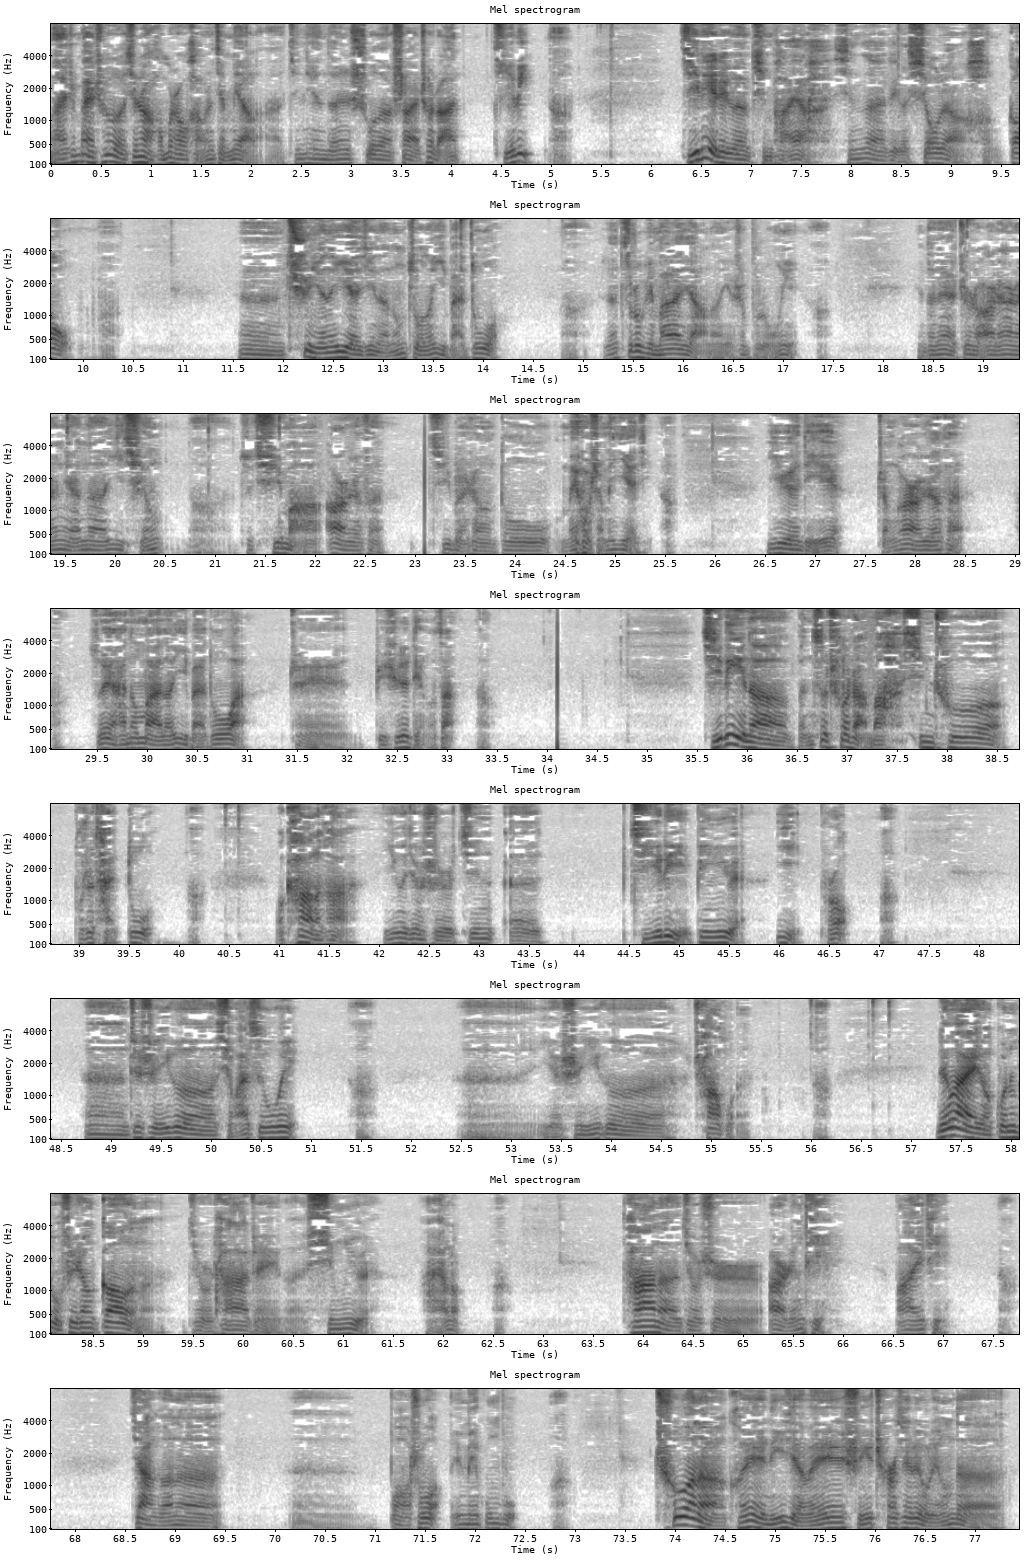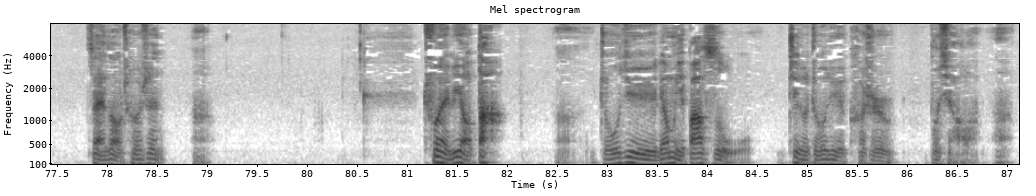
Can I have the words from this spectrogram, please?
买车卖车，新上好不少，好不容易见面了啊！今天咱说到上海车展，吉利啊，吉利这个品牌啊，现在这个销量很高啊，嗯，去年的业绩呢能做到一百多啊，在自主品牌来讲呢也是不容易啊，因为大家也知道，二零二零年的疫情啊，最起码二月份基本上都没有什么业绩啊，一月底整个二月份。所以还能卖到一百多万，这必须得点个赞啊！吉利呢，本次车展吧，新车不是太多啊。我看了看，一个就是金呃，吉利缤越 E Pro 啊，嗯，这是一个小 SUV 啊，呃，也是一个插混啊。另外一个关注度非常高的呢。就是它这个星越 L 啊，它呢就是二零 T 八 AT 啊，价格呢呃不好说，因为没公布啊。车呢可以理解为是一叉 C 六零的再造车身啊，车也比较大啊，轴距两米八四五，这个轴距可是不小了啊。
